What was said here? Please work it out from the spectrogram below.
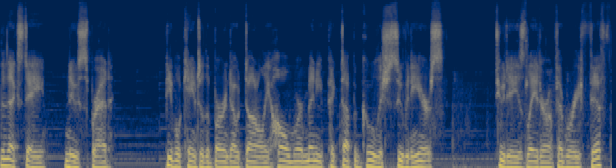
The next day, news spread. People came to the burned out Donnelly home where many picked up ghoulish souvenirs. Two days later, on February 5th,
